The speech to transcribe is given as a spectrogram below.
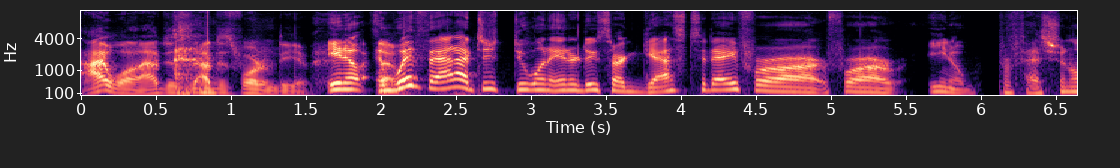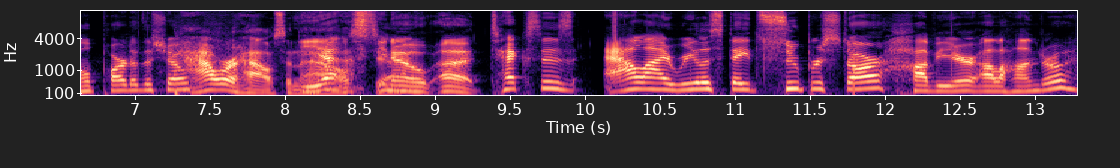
I will. I'll just I'll just forward them to you. You know, and with that, I just do want to introduce our guest today for our for our you know professional part of the show. Powerhouse in the yes, house. you yeah. know, uh, Texas Ally Real Estate superstar Javier Alejandro.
